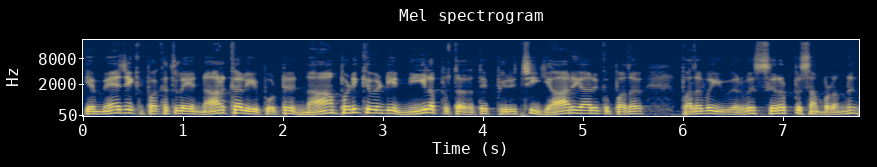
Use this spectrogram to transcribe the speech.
என் மேஜைக்கு பக்கத்தில் என் நாற்காலியை போட்டு நான் படிக்க வேண்டிய நீல புத்தகத்தை பிரித்து யார் யாருக்கு பத பதவி உயர்வு சிறப்பு சம்பளம்னு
